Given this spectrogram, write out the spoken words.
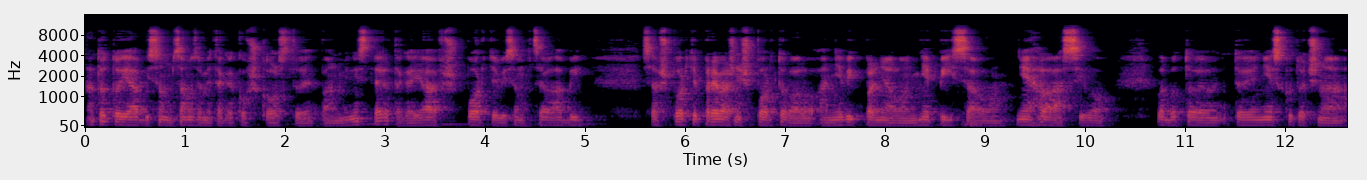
A toto ja by som samozrejme tak ako v školstve pán minister, tak aj ja v športe by som chcel, aby sa v športe prevažne športovalo a nevyplňalo, nepísalo, nehlásilo, lebo to, to je neskutočná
